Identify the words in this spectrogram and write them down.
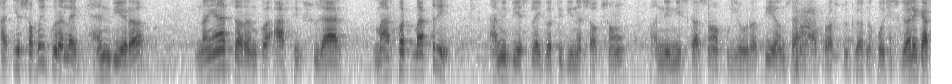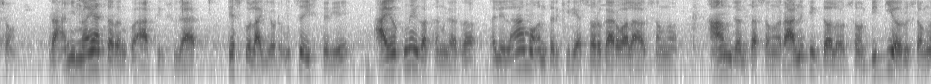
यो सबै कुरालाई ध्यान दिएर नयाँ चरणको आर्थिक सुधार मार्फत मात्रै हामी देशलाई गति दिन सक्छौँ भन्ने निष्कर्षमा पुग्यौँ र त्यही अनुसार प्रस्तुत गर्न कोसिस गरेका छौँ र हामी नयाँ चरणको आर्थिक सुधार त्यसको लागि एउटा उच्च स्तरीय आयोग नै गठन गरेर अहिले लामो अन्तर्क्रिया सरकारवालाहरूसँग आम जनतासँग राजनीतिक दलहरूसँग विज्ञहरूसँग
